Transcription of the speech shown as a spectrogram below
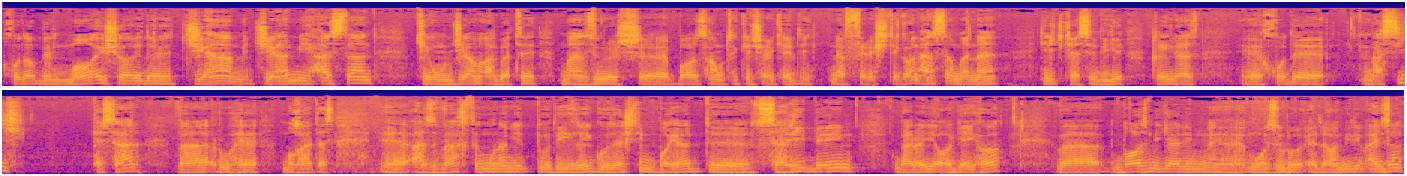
خدا به ما اشاره داره جمع جمعی هستند که اون جمع البته منظورش باز همونطور که چرا کردی نه فرشتگان هستن و نه هیچ کسی دیگه غیر از خود مسیح پسر و روح مقدس. از وقتمون هم یه دو دقیقه گذشتیم باید سریع بریم برای آگهی ها و باز میگردیم موضوع رو ادامه میدیم. ایزان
